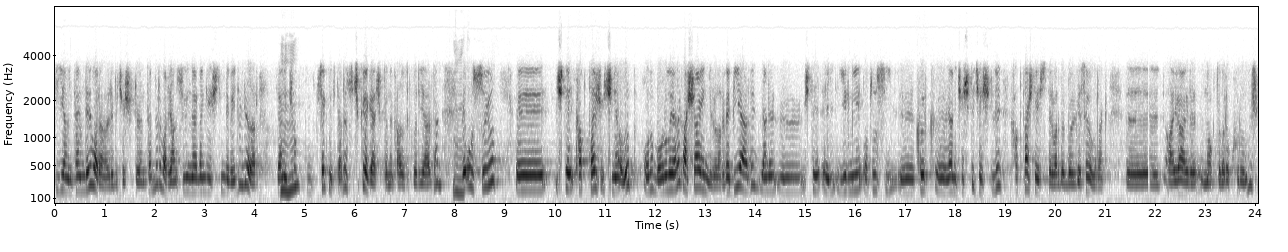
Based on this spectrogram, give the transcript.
bir yöntemleri var öyle bir çeşitli yöntemleri var. Yani suyun nereden geçtiğini de belirliyorlar. Yani hı hı. çok yüksek miktarda su çıkıyor gerçekten de kazdıkları yerden. Evet. Ve o suyu e, işte kaptaj içine alıp onu borulayarak aşağı indiriyorlar. Ve bir yerde yani e, işte 20 30 40 yani çeşitli çeşitli kaptaj tesisleri var. Böyle bölgesel olarak e, ayrı ayrı noktalara kurulmuş.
